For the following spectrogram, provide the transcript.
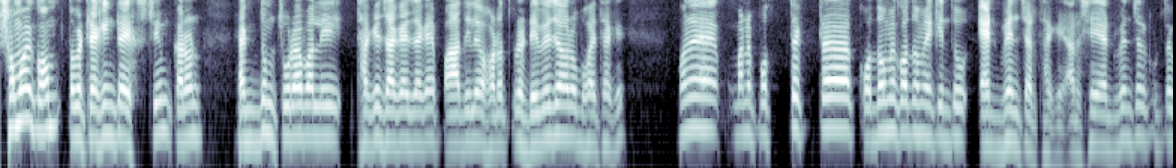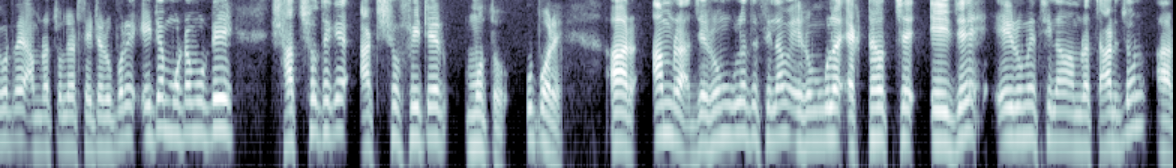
সময় কম, তবে ট্রেকিংটা এক্সট্রিম কারণ একদম চোরাবালি থাকে জায়গায় জায়গায়, পা দিলে হঠাৎ করে ডেবে যাওয়ারও ভয় থাকে। মানে মানে প্রত্যেকটা কদমে কদমে কিন্তু অ্যাডভেঞ্চার থাকে। আর সেই অ্যাডভেঞ্চার করতে করতে আমরা চলে আসছি এটার উপরে। এটা মোটামুটি সাতশো থেকে আটশো ফিটের মতো উপরে। আর আমরা যে রুমগুলোতে ছিলাম, এই রুমগুলো একটা হচ্ছে এই যে, এই রুমে ছিলাম আমরা চারজন, আর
